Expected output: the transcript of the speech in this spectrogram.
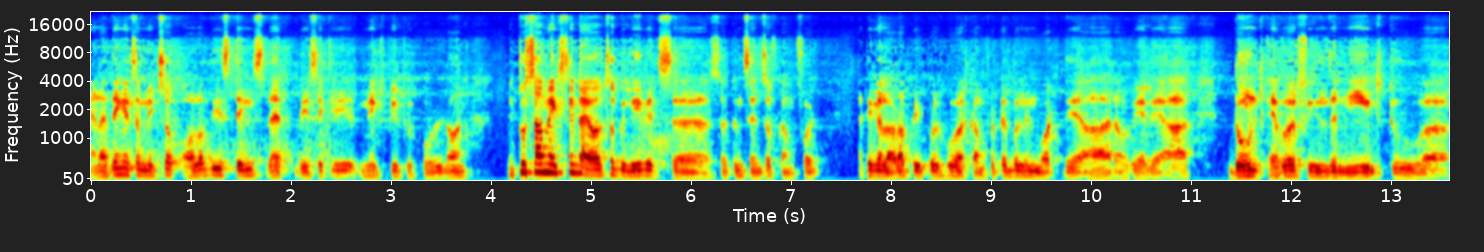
and I think it's a mix of all of these things that basically makes people hold on. And to some extent, I also believe it's a certain sense of comfort. I think a lot of people who are comfortable in what they are or where they are don't ever feel the need to uh,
